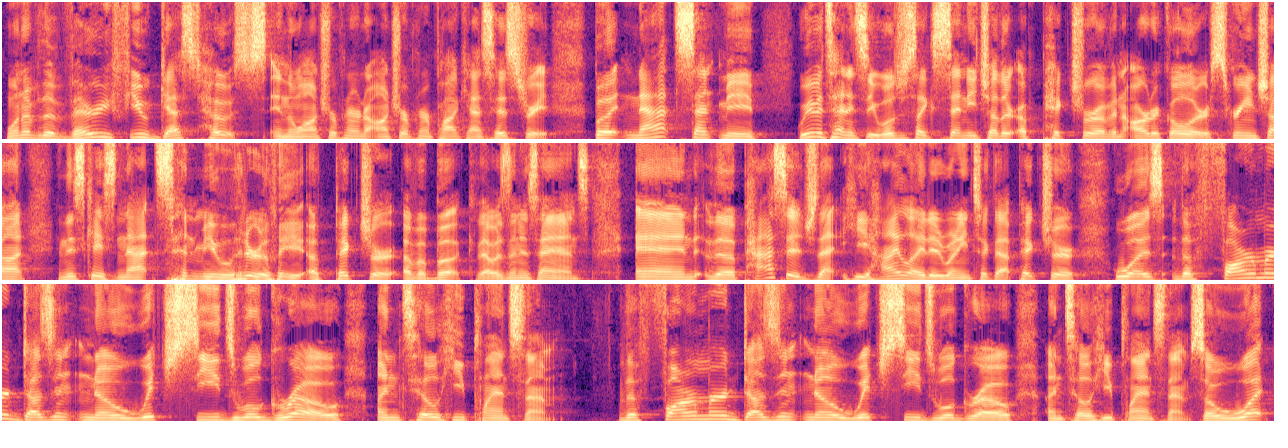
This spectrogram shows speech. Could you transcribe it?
one of the very few guest hosts in the Entrepreneur to Entrepreneur podcast history. But Nat sent me we have a tendency we'll just like send each other a picture of an article or a screenshot in this case nat sent me literally a picture of a book that was in his hands and the passage that he highlighted when he took that picture was the farmer doesn't know which seeds will grow until he plants them. The farmer doesn't know which seeds will grow until he plants them. So, what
